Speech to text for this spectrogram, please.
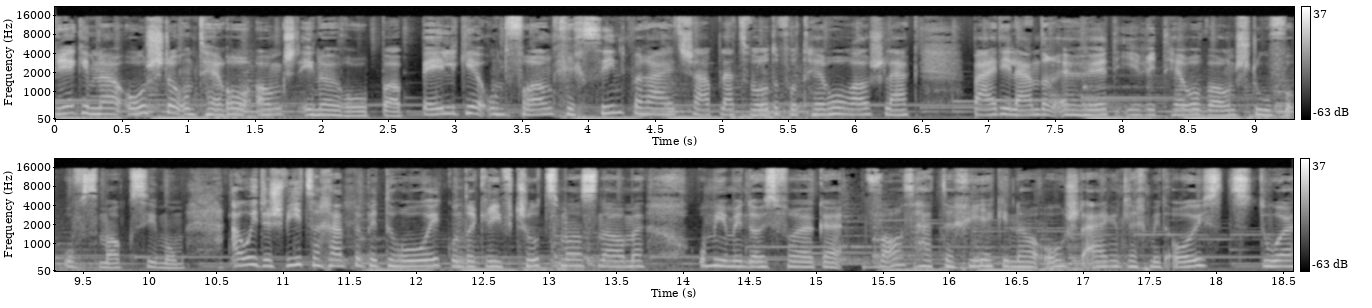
Krieg im Nahen Osten und Terrorangst in Europa. Belgien und Frankreich sind bereits Schauplätze geworden von Terroranschlägen. Beide Länder erhöhen ihre Terrorwarnstufen aufs Maximum. Auch in der Schweiz erkennt man Bedrohung und ergreift Schutzmaßnahmen. Und wir müssen uns fragen, was hat der Krieg im Nahen Osten eigentlich mit uns zu tun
